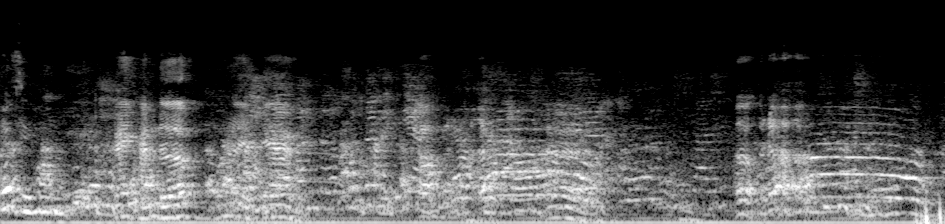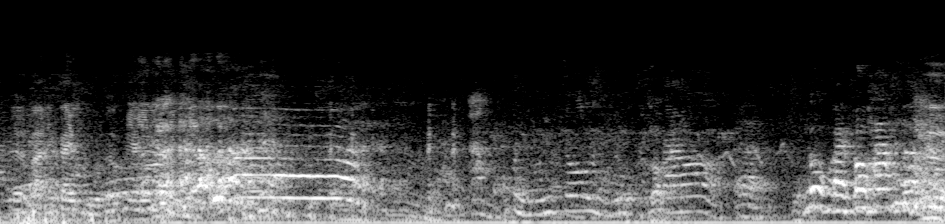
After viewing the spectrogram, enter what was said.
ไก่ขันแล้วใกล้ขันเดือกว่าอะไรแจ้งเออ เออก็เด้อเออเออบ้านนี้ใกล้ปู่เดือกใหญ่เอเลอยเด้อลูกไปพ่อพังเออ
